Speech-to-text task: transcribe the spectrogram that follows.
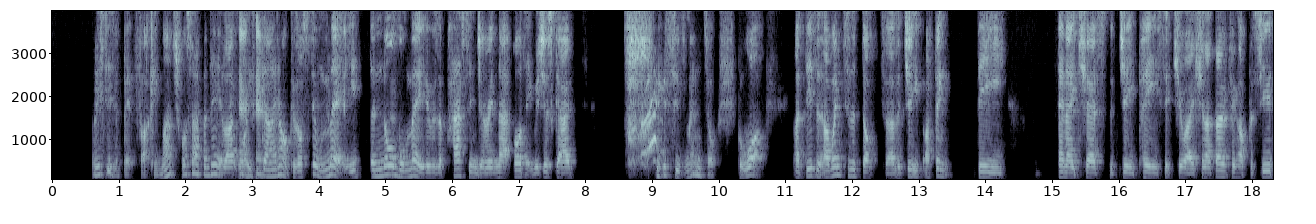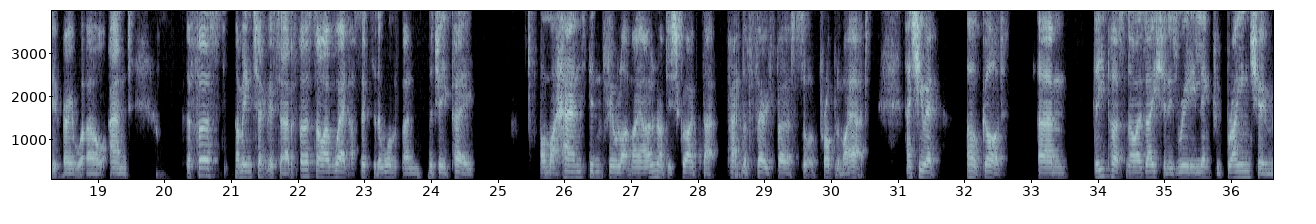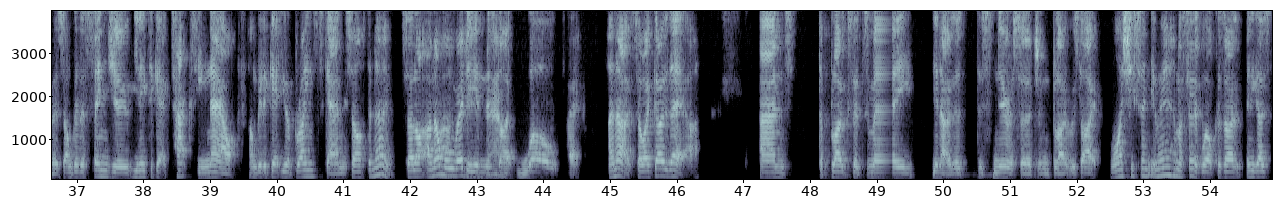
well, this is a bit fucking much. What's happened here? Like, what is going on? Because I was still me, the normal me who was a passenger in that body was just going, this is mental. But what I did, I went to the doctor, the G, I think the NHS, the GP situation, I don't think I pursued it very well. And the first, I mean, check this out. The first time I went, I said to the woman, the GP, my hands didn't feel like my own. I described that the very first sort of problem I had. And she went, Oh God, um, depersonalization is really linked with brain tumors. I'm going to send you, you need to get a taxi now. I'm going to get you a brain scan this afternoon. So, like, and I'm oh, already in this, like, whoa, I know. So I go there, and the bloke said to me, you know, the, this neurosurgeon bloke was like, why she sent you here? And I said, well, because I, and he goes,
